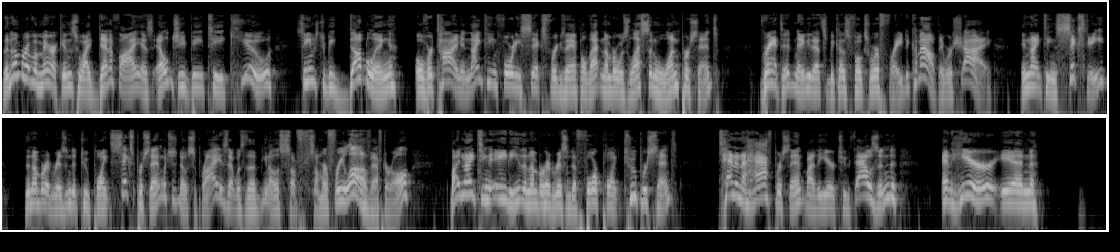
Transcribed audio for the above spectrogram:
the number of Americans who identify as LGBTQ seems to be doubling over time. In 1946, for example, that number was less than 1%. Granted, maybe that's because folks were afraid to come out. They were shy. In 1960, the number had risen to 2.6%, which is no surprise. That was the, you know, summer free love, after all. By 1980, the number had risen to 4.2%, 10.5% by the year 2000. And here in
